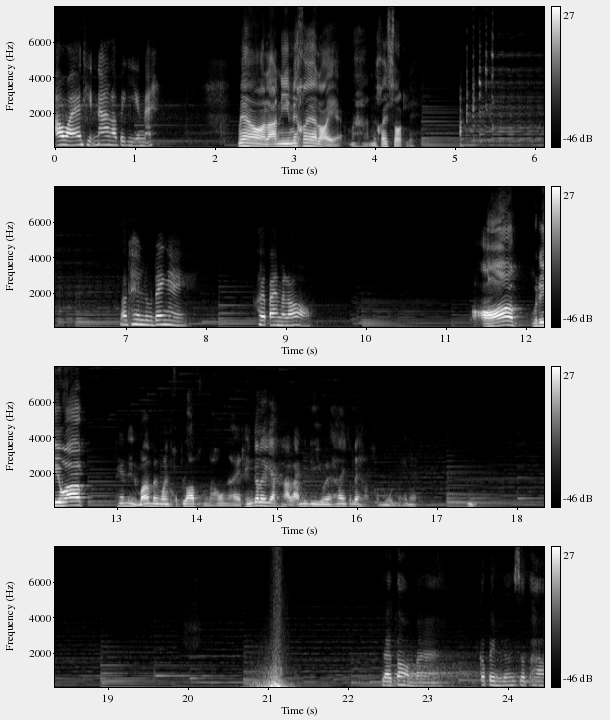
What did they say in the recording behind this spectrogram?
เอาไว้อาทิตย์หน้าเราไปกินกันไหม ไม่เอาอะร้านนี้ไม่ค่อยอร่อยอะอาหารไม่ค่อยสดเลย แล้วเทนรู้ได้ไง เคยไปมาแล้วเหรอ อ๋อพอดีว่าเทนเห็นว่าเป็นวันครบรอบของเราไง เทนก็เลยอยากหาร้านดีๆไว้ให้ก็เลยหาข้อมูลไว้เนี่ย แล้วต่อมาก็เป็นเรื่องเสื้อผ้า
